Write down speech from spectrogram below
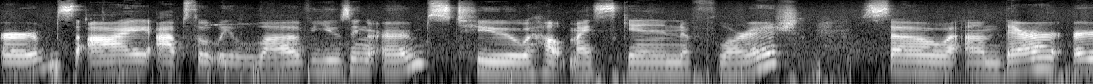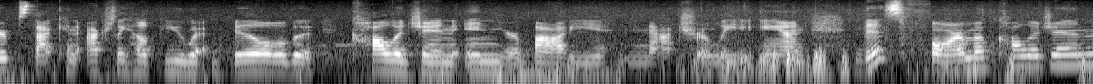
Herbs, I absolutely love using herbs to help my skin flourish. So um, there are herbs that can actually help you build collagen in your body naturally. And this form of collagen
